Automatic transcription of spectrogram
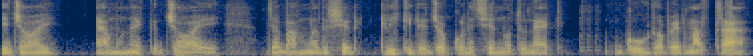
এ জয় এমন এক জয় যা বাংলাদেশের ক্রিকেটে যোগ করেছে নতুন এক গৌরবের মাত্রা।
